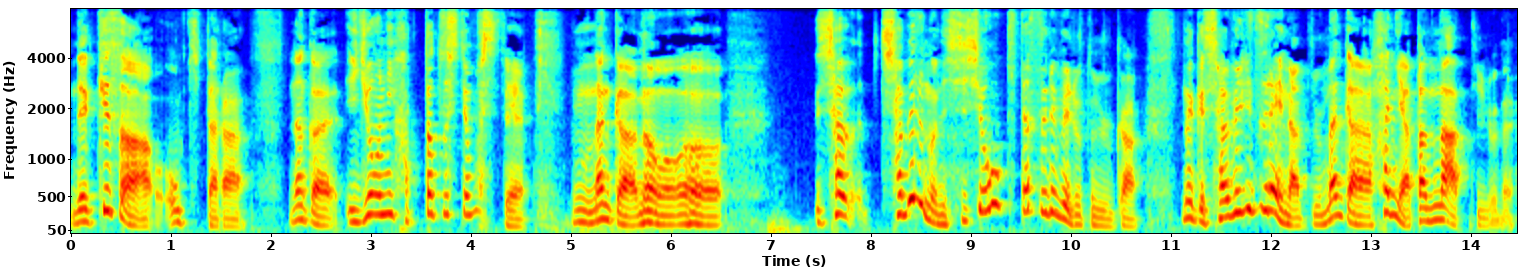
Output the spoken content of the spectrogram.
で、今朝起きたら、なんか、異常に発達してまして、うんなんか、あのーしゃ、喋るのに支障をきたすレベルというか、なんか喋りづらいなっていう、なんか歯に当たんなっていうね。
